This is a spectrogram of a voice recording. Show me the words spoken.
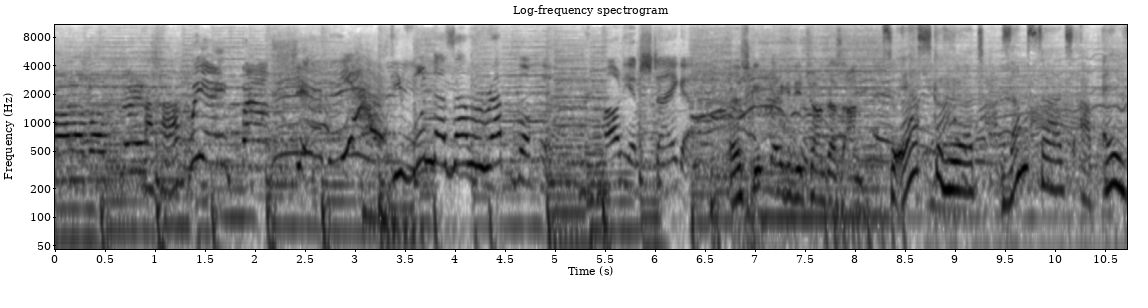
Aha. We ain't found shit. Die wundersame Rap-Woche mit Maulien Steiger. Es gibt welche, die schauen das an. Zuerst gehört, samstags ab 11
